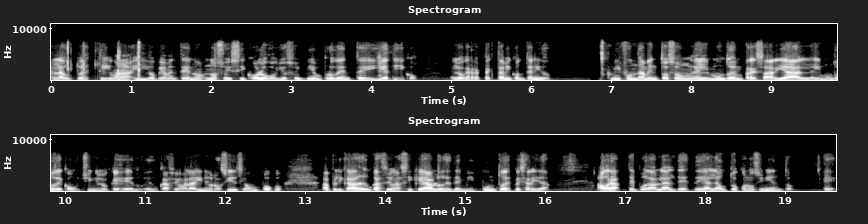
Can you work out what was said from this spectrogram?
la autoestima, y obviamente no, no soy psicólogo, yo soy bien prudente y ético en lo que respecta a mi contenido mis fundamentos son el mundo empresarial, el mundo de coaching y lo que es educación. Y neurociencias un poco aplicadas a educación, así que hablo desde mi punto de especialidad. Ahora, te puedo hablar desde el autoconocimiento. Eh,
